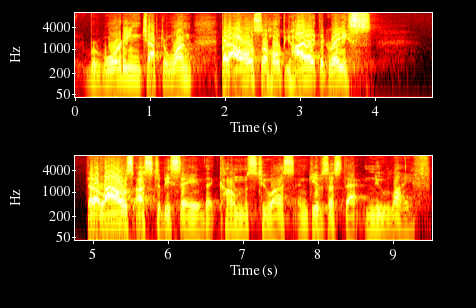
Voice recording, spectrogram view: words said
rewarding, chapter 1. But I also hope you highlight the grace that allows us to be saved, that comes to us and gives us that new life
